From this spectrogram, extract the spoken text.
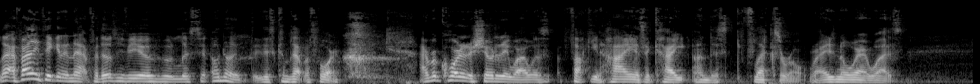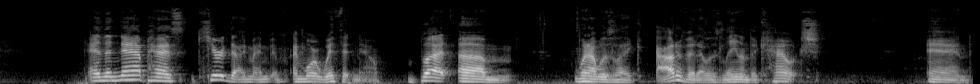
I finally taken a nap. For those of you who listen, oh no, this comes out before. I recorded a show today while I was fucking high as a kite on this Flexeril. Right, I didn't know where I was, and the nap has cured that. I'm, I'm, I'm more with it now. But um, when I was like out of it, I was laying on the couch, and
